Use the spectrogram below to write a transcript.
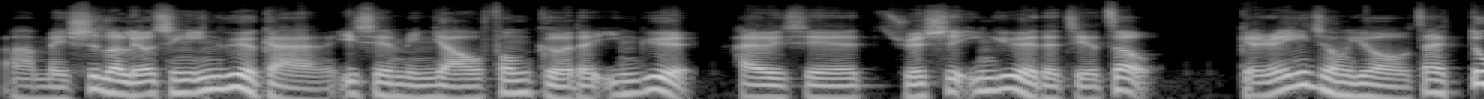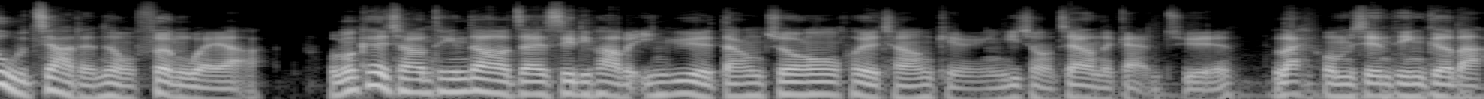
啊、美式的流行音乐感，一些民谣风格的音乐，还有一些爵士音乐的节奏，给人一种有在度假的那种氛围啊。我们可以常常听到，在 City Pop 音乐当中，会常常给人一种这样的感觉。来，我们先听歌吧。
